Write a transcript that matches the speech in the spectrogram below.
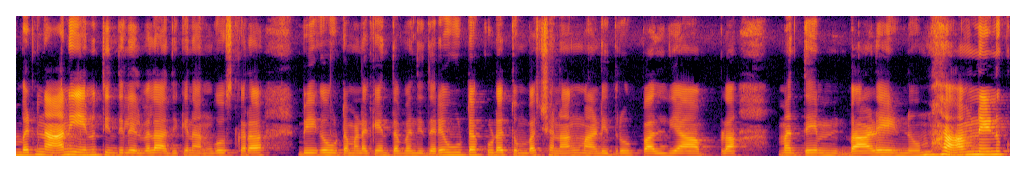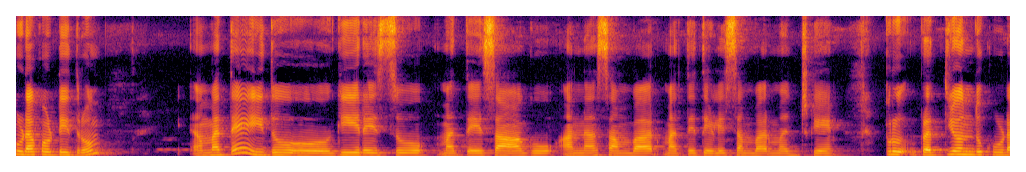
ಬಟ್ ನಾನು ಏನು ತಿಂದಿರಲಿಲ್ವಲ್ಲ, ಅದಕ್ಕೆ ನನಗೋಸ್ಕರ ಬೇಗ ಊಟ ಮಾಡೋಕ್ಕೆ ಅಂತ ಬಂದಿದ್ದಾರೆ. ಊಟ ಕೂಡ ತುಂಬ ಚೆನ್ನಾಗಿ ಮಾಡಿದರು. ಪಲ್ಯ ಹಪ್ಪಳ ಮತ್ತು ಬಾಳೆಹಣ್ಣು ಮಾವಿನ ಹಣ್ಣು ಕೂಡ ಕೊಟ್ಟಿದ್ದರು ಮತ್ತು ಇದು ಗೀ ರೈಸು, ಮತ್ತು ಸಾಗು, ಅನ್ನ, ಸಾಂಬಾರು, ಮತ್ತು ತಿಳಿ ಸಾಂಬಾರು, ಮಜ್ಜಿಗೆ, ಪ್ರು, ಪ್ರತಿಯೊಂದು ಕೂಡ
